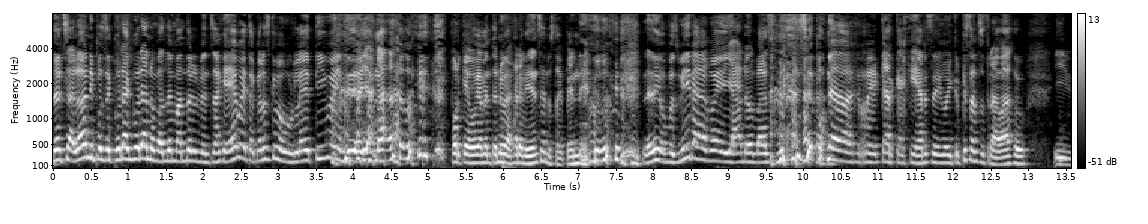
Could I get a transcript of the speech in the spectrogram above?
del salón y pues de cura a cura nomás le mando el mensaje, eh, güey, ¿te acuerdas que me burlé de ti, güey, en videollamada, güey? Porque obviamente no voy a dejar evidencia, no estoy pendejo, güey. Le digo, pues mira, güey, ya nomás se pone a recarcajearse, güey, creo que está en su trabajo y...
